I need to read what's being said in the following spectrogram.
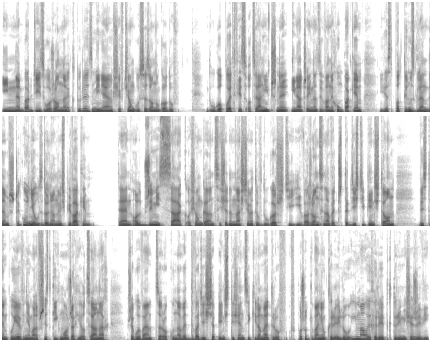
inne bardziej złożone, które zmieniają się w ciągu sezonu godów. Długopłetwiec oceaniczny, inaczej nazywany humpakiem, jest pod tym względem szczególnie uzdolnionym śpiewakiem. Ten olbrzymi ssak, osiągający 17 metrów długości i ważący nawet 45 ton, występuje w niemal wszystkich morzach i oceanach, przepływając co roku nawet 25 tysięcy kilometrów w poszukiwaniu krylu i małych ryb, którymi się żywi.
